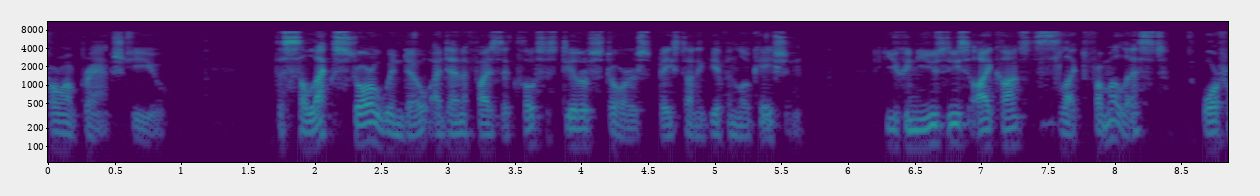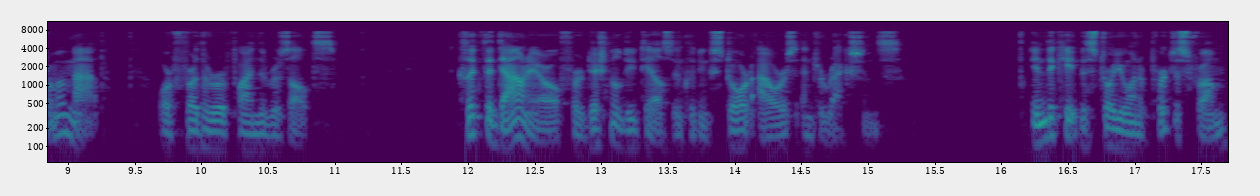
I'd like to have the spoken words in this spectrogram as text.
Toromont branch to you. The Select Store window identifies the closest dealer stores based on a given location. You can use these icons to select from a list or from a map or further refine the results. Click the down arrow for additional details including store hours and directions. Indicate the store you want to purchase from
